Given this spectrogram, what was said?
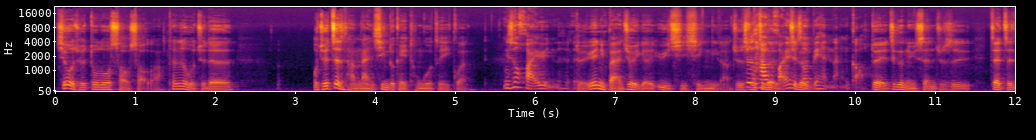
其实我觉得多多少少啦，但是我觉得我觉得正常男性都可以通过这一关，你说怀孕的，是不是对，因为你本来就有一个预期心理啦，就是就是她说这怀孕的时候个这个变很难搞。对这个女生就是在真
